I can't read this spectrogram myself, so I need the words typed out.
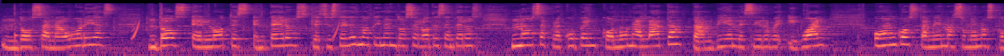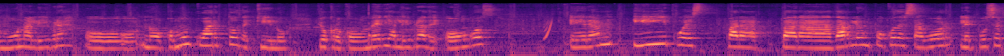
dos zanahorias, dos elotes enteros, que si ustedes no tienen dos elotes enteros, no se preocupen con una lata, también les sirve igual. Hongos también más o menos como una libra o no, como un cuarto de kilo, yo creo como media libra de hongos eran y pues para, para, darle un poco de sabor le puse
